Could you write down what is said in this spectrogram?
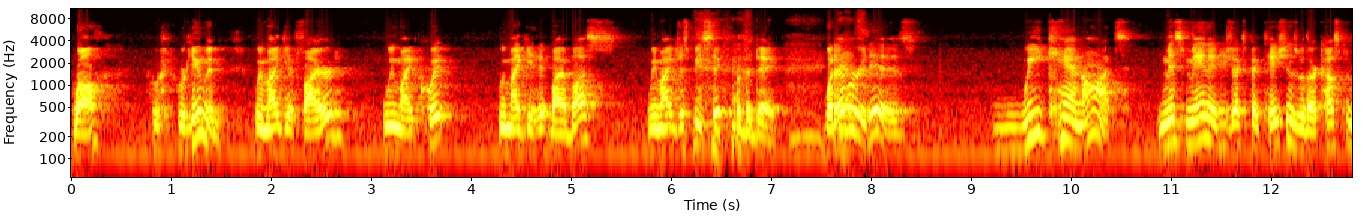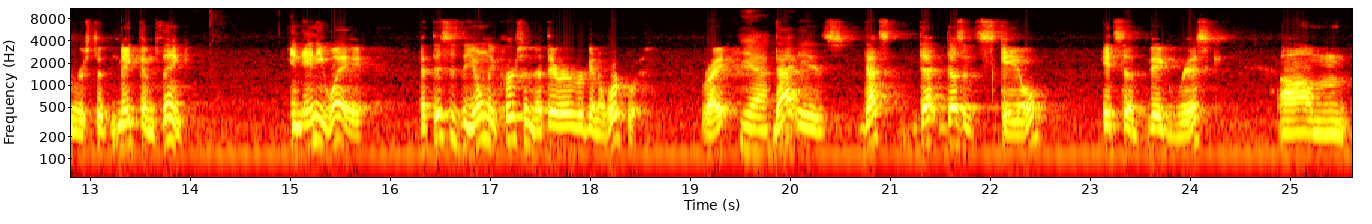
well, we're human. We might get fired. We might quit. We might get hit by a bus. We might just be sick for the day. Whatever yes. it is, we cannot mismanage expectations with our customers to make them think in any way that this is the only person that they're ever going to work with right yeah that is that's that doesn't scale it's a big risk um,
